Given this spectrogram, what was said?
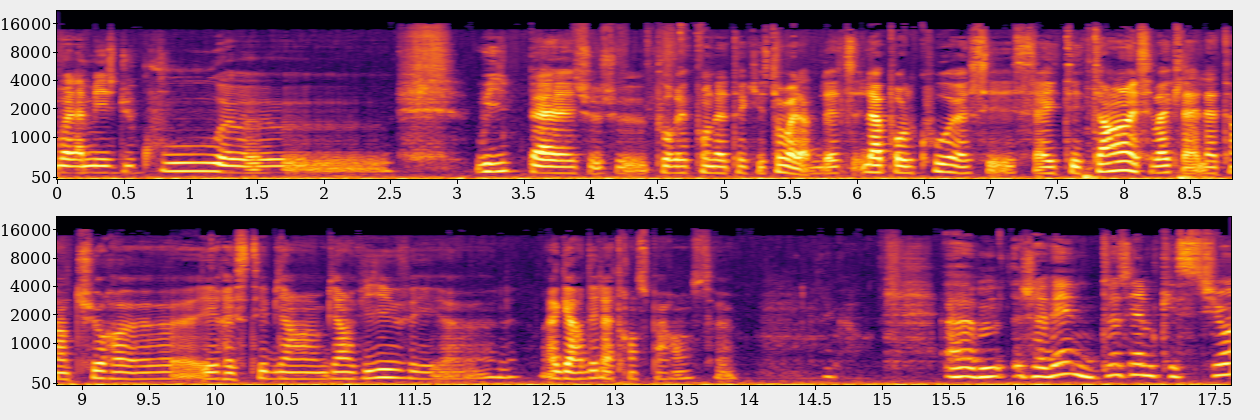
voilà mais du coup oui, bah, je, pour répondre à ta question, voilà, là, pour le coup, euh, ça a été teint et c'est vrai que la, teinture euh, est restée bien, bien vive et euh, a gardé la transparence. Euh, J'avais une deuxième question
